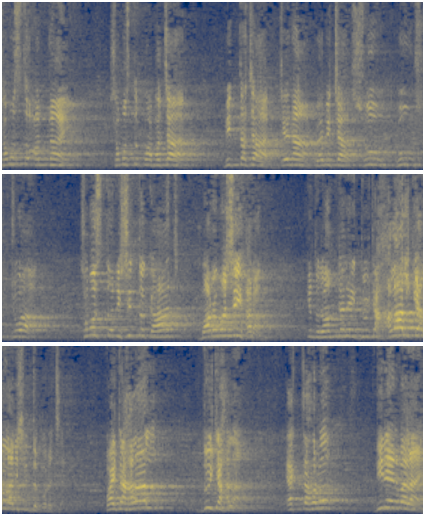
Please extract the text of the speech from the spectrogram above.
সমস্ত অন্যায়, সমস্ত পাপাচার, মিথ্যাচার, জেনা ব্যবিচার সুদ, ঘুষ, জুয়া সমস্ত নিষিদ্ধ কাজ বারো মাসেই হারাম। কিন্তু রমজানে দুইটা হালালকে আল্লাহ নিষিদ্ধ করেছেন। কয়টা হালাল? দুইটা হালাল। একটা হলো, দিনের বেলায়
